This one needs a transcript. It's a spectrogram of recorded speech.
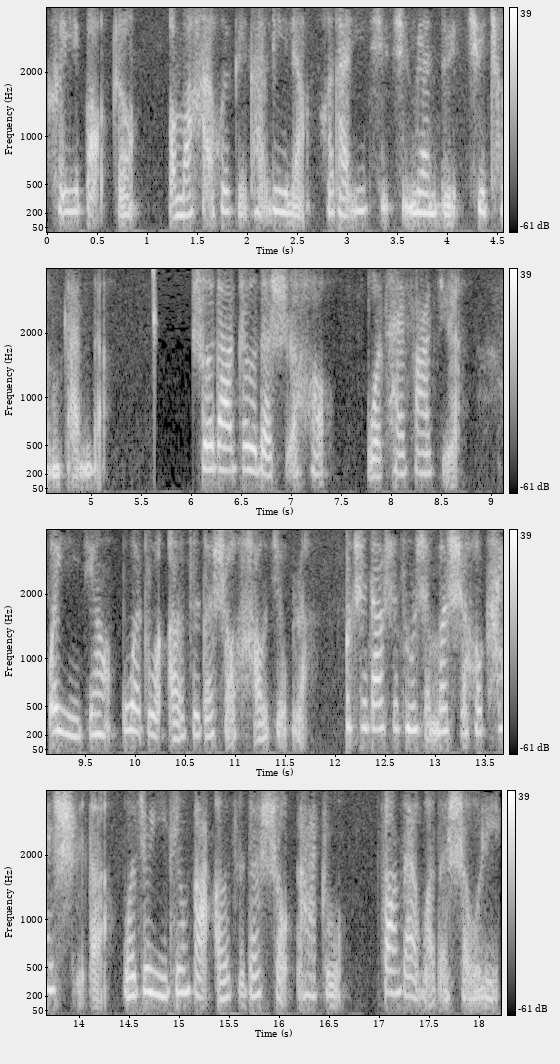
可以保证，我们还会给他力量，和他一起去面对、去承担的。说到这的时候，我才发觉我已经握住儿子的手好久了。不知道是从什么时候开始的，我就已经把儿子的手拉住，放在我的手里。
